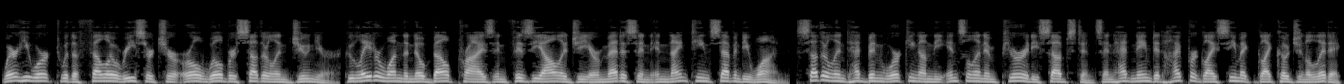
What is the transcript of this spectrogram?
where he worked with a fellow researcher Earl Wilbur Sutherland, Jr., who later won the Nobel Prize in Physiology or Medicine in 1971. Sutherland had been working on the insulin impurity substance and had named it hyperglycemic glycogenolytic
